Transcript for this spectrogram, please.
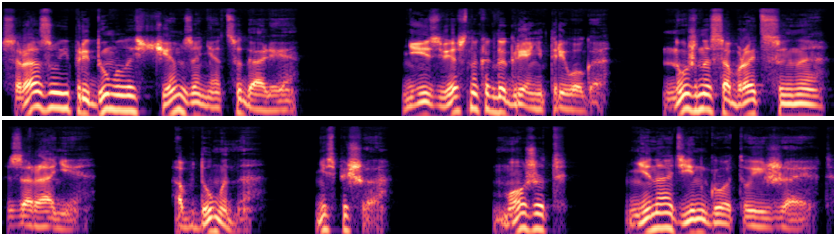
Сразу и придумалось, чем заняться далее. Неизвестно, когда грянет тревога. Нужно собрать сына заранее. Обдуманно, не спеша. Может, не на один год уезжают.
